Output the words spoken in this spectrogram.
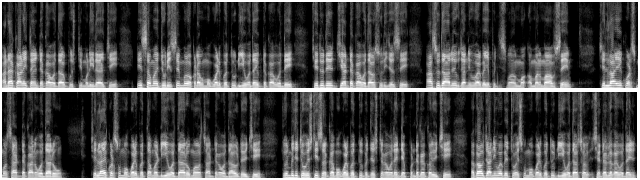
આના કારણે ત્રણ ટકા વધારો પુષ્ટિ મળી રહ્યા છે. તે સમયે જો ડિસેમ્બર આંકડામાં મોંઘવારી ભથ્થું ડીએ વધારે એક ટકા વધે, છે તો તે ચાર ટકા વધારો સુધી જશે. આ સુધારો એક જાન્યુઆરી બે હજાર પચીસમાં અમલમાં આવશે. છેલ્લા એક વર્ષમાં સાત ટકાનો વધારો છેલ્લા એક વર્ષમાં મોંઘવારી ભથ્થામાં ડીએ વધારોમાં સાત ટકા વધારો થયો છે. જૂન બે હજાર ચોવીસથી સરકાર મોંઘવારી ભથ્થું પચાસ ટકા વધારીને ત્રેપન ટકા કર્યું છે. અગાઉ જાન્યુઆરી બે ચોવીસમાં મોંઘવારી ભથ્થું ડીએ વધારો સેટલ ટકા વધારીને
